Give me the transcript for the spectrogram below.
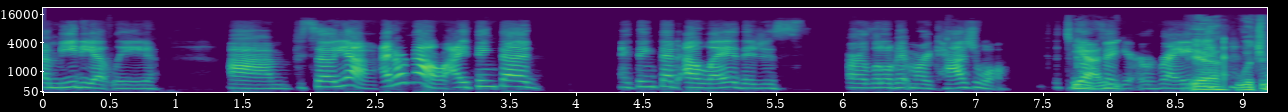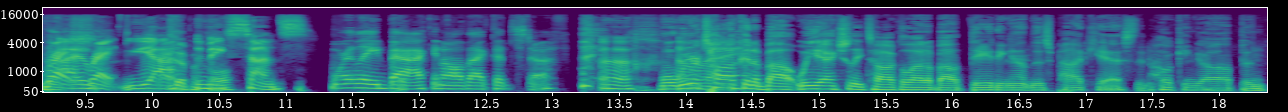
immediately. Um, so yeah, I don't know. I think that I think that LA they just are a little bit more casual. Let's go Yeah. figure, right? Yeah, which Right. makes- I- Yeah, Typical. it makes sense. More laid back and all that good stuff. Ugh, Well, we were LA. talking about we actually talk a lot about dating on this podcast and hooking up and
